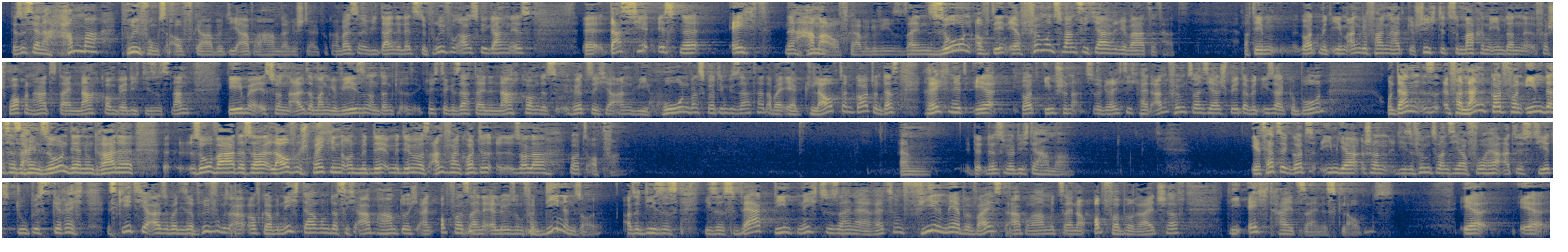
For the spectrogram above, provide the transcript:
Das ist ja eine Hammerprüfungsaufgabe, die Abraham da gestellt bekommt. Weißt du, wie deine letzte Prüfung ausgegangen ist? Äh, das hier ist eine echt eine Hammeraufgabe gewesen. Sein Sohn, auf den er 25 Jahre gewartet hat. Nachdem Gott mit ihm angefangen hat, Geschichte zu machen, ihm dann äh, versprochen hat, deinen Nachkommen werde ich dieses Land geben. Er ist schon ein alter Mann gewesen und dann kriegt er gesagt, deine Nachkommen, das hört sich ja an wie Hohn, was Gott ihm gesagt hat, aber er glaubt an Gott und das rechnet er Gott ihm schon zur Gerechtigkeit an. 25 Jahre später wird Isaac geboren Und dann verlangt Gott von ihm, dass er seinen Sohn, der nun gerade äh, so war, dass er laufen, sprechen und mit dem, mit dem er was anfangen konnte, äh, soll er Gott opfern. Ähm, das ist wirklich der Hammer. Jetzt hatte Gott ihm ja schon diese 25 Jahre vorher attestiert, du bist gerecht. Es geht hier also bei dieser Prüfungsaufgabe nicht darum, dass sich Abraham durch ein Opfer seine Erlösung verdienen soll. Also dieses, dieses Werk dient nicht zu seiner Errettung. Vielmehr beweist Abraham mit seiner Opferbereitschaft die Echtheit seines Glaubens. Er, er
